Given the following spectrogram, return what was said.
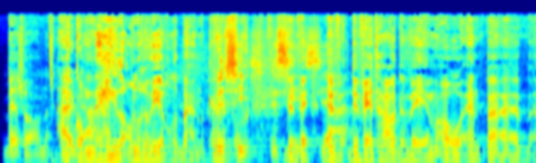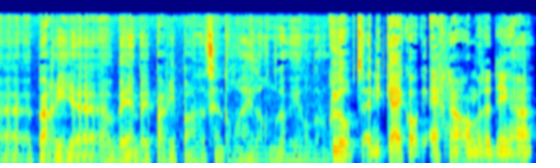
best wel een uitdaging. Dan komen de hele andere werelden bij elkaar. Precies, precies de, ja. de, de, wethouder WMO en pa, Paris, uh, BNB Paribas, dat zijn toch wel hele andere werelden. Klopt, en die kijken ook echt naar andere dingen.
